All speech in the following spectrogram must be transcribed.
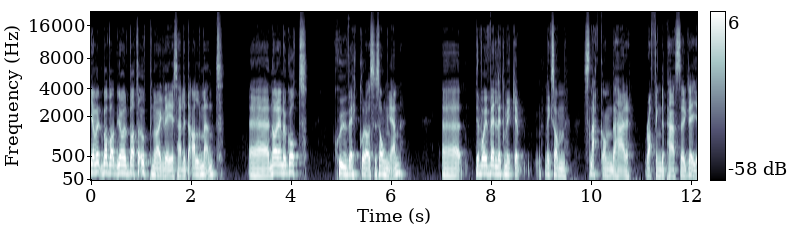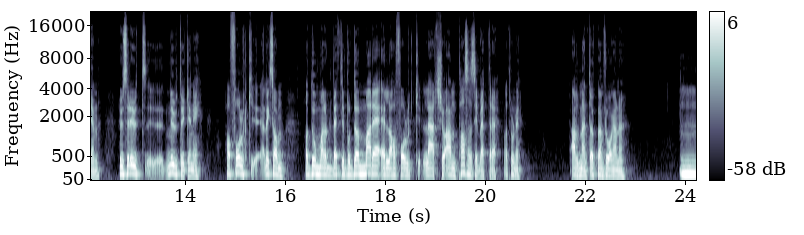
jag, vill bara, jag vill bara ta upp några grejer så här lite allmänt. Eh, nu har det ändå gått sju veckor av säsongen. Eh, det var ju väldigt mycket liksom snack om det här roughing the passer grejen. Hur ser det ut eh, nu tycker ni? Har folk liksom, har domarna blivit bättre på dömare eller har folk lärt sig att anpassa sig bättre? Vad tror ni? Allmänt, öppen fråga nu. Mm,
